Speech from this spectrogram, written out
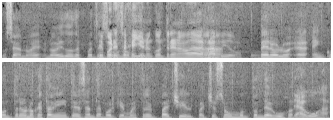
o sea, no, he- no ha habido después de sí, por eso es que yo no encontré nada Ajá. rápido Pero lo- eh, encontré uno que está bien interesante porque muestra el parche y el parche son un montón de agujas. de aguja.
